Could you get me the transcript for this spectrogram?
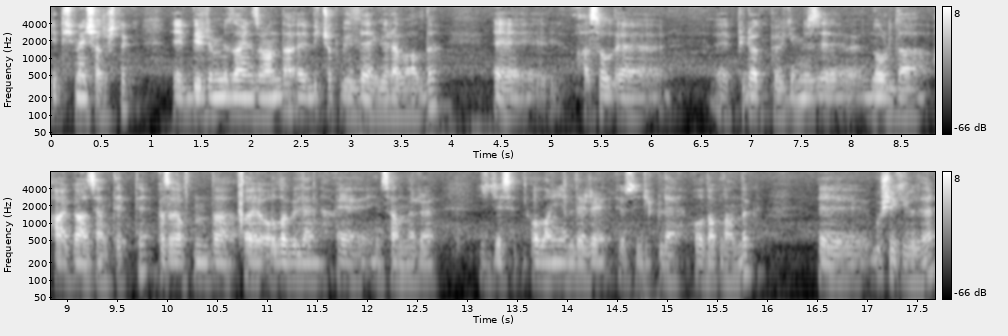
yetişmeye çalıştık. E, birimimiz aynı zamanda e, birçok ilde görev aldı. E, asıl e, pilot bölgemiz e, Nurda, Gaziantep'te. Kaz altında e, olabilen e, insanları, ceset olan yerleri özellikle odaklandık. E, bu şekilde.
